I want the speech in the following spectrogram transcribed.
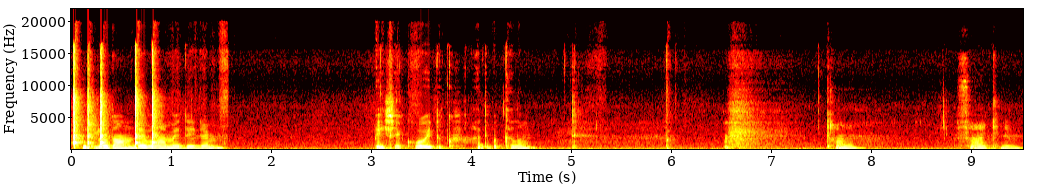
Pudradan devam edelim. 5'e koyduk. Hadi bakalım. Tamam. Sakinim.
